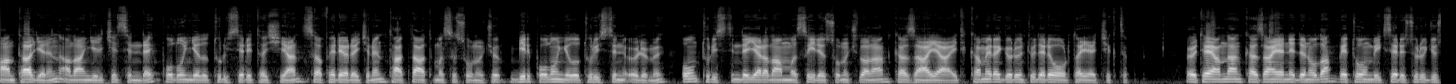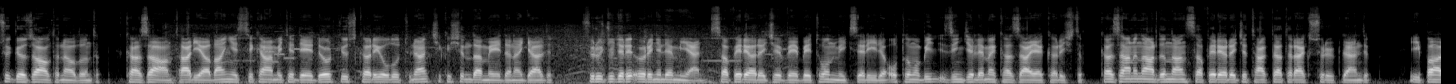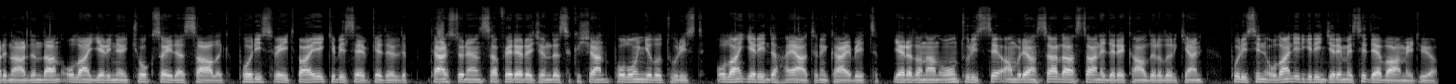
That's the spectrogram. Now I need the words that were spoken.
Antalya'nın Alanya ilçesinde Polonyalı turistleri taşıyan safari aracının takla atması sonucu bir Polonyalı turistin ölümü, 10 turistin de yaralanmasıyla sonuçlanan kazaya ait kamera görüntüleri ortaya çıktı. Öte yandan kazaya neden olan beton mikseri sürücüsü gözaltına alındı. Kaza Antalya-Alanya istikameti D400 karayolu tünel çıkışında meydana geldi. Sürücüleri öğrenilemeyen safari aracı ve beton mikseriyle otomobil zincirleme kazaya karıştı. Kazanın ardından safari aracı takla atarak sürüklendi. İhbarın ardından olay yerine çok sayıda sağlık, polis ve itfaiye ekibi sevk edildi. Ters dönen safari aracında sıkışan Polonyalı turist olay yerinde hayatını kaybetti. Yaralanan 10 turist ise ambulanslarla hastanelere kaldırılırken polisin olayla ilgili incelemesi devam ediyor.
